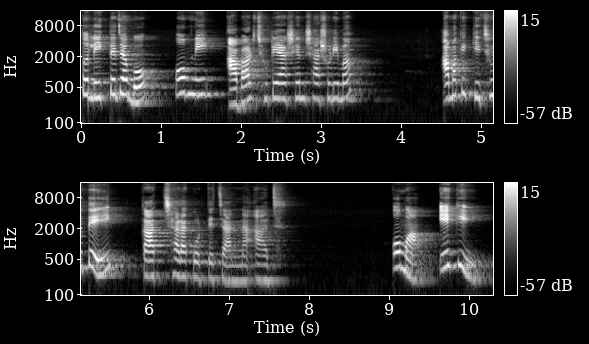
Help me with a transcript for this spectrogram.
তো লিখতে যাব, অমনি আবার ছুটে আসেন শাশুড়ি মা। আমাকে কিছুতেই কাজ ছাড়া করতে চান না আজ। ও মা, এ কি?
